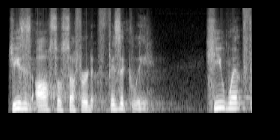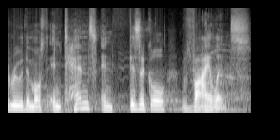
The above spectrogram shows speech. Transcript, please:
Jesus also suffered physically. He went through the most intense and physical violence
